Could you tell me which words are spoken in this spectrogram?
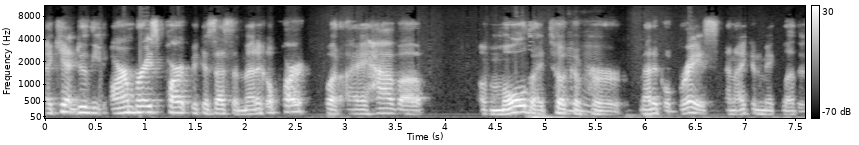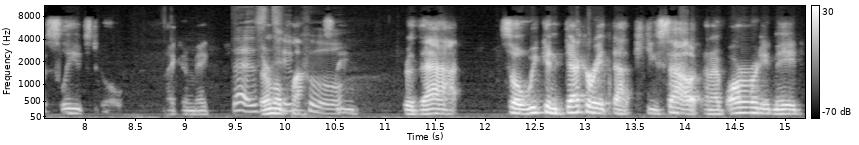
I can't do the arm brace part because that's the medical part. But I have a a mold I took of Mhm. her medical brace, and I can make leather sleeves to go. I can make That is too cool. for that. So we can decorate that piece out, and I've already made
